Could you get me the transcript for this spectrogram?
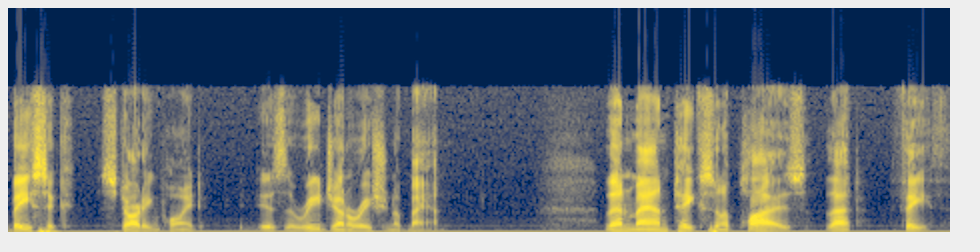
basic starting point is the regeneration of man. Then man takes and applies that faith.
